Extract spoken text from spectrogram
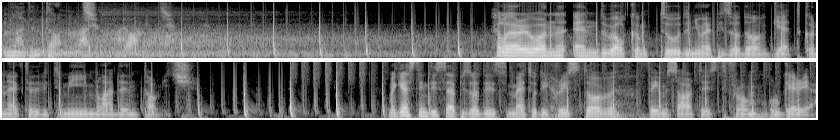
Mladen Tomic. Hello, everyone, and welcome to the new episode of Get Connected with me, Mladen Tomic. My guest in this episode is Metodi Hristov, famous artist from Bulgaria.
